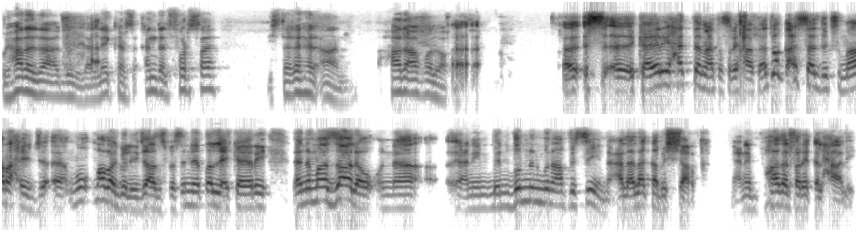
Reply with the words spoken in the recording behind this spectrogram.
وهذا اللي أقول إذا الليكرز عنده الفرصة يستغلها الآن. هذا أفضل وقت. الس- كايري حتى مع تصريحاته. أتوقع السلتكس ما راح يج... مو ما بقول يجازف بس إنه يطلع كايري لأنه ما زالوا إنه يعني من ضمن المنافسين على لقب الشرق يعني بهذا الفريق الحالي.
